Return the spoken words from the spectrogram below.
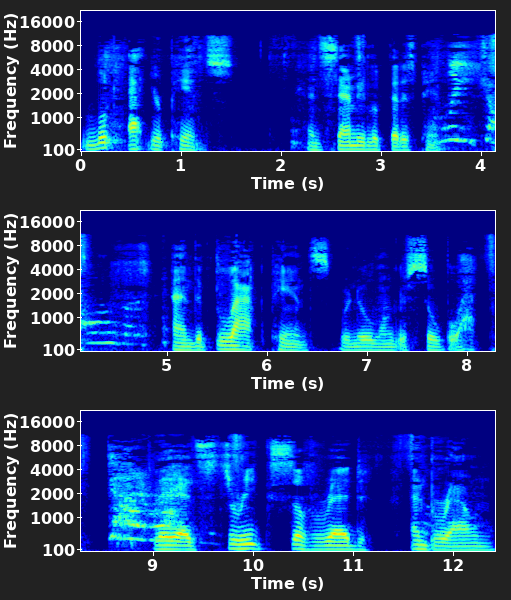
look at your pants. And Sammy looked at his pants, Bleach all over. and the black pants were no longer so black. They had streaks of red and brown.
